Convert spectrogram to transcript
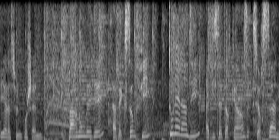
et à la semaine prochaine. Parlons BD avec Sophie, tous les lundis à 17h15 sur Sun.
